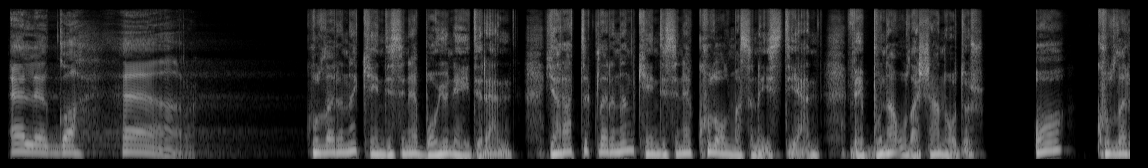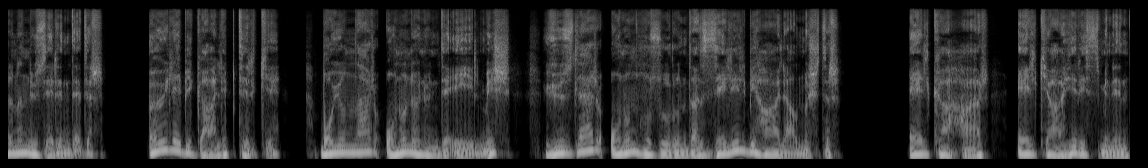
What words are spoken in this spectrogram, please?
El-Gahhar kullarını kendisine boyun eğdiren, yarattıklarının kendisine kul olmasını isteyen ve buna ulaşan odur. O, kullarının üzerindedir. Öyle bir galiptir ki, boyunlar onun önünde eğilmiş, yüzler onun huzurunda zelil bir hal almıştır. El-Kahhar, El-Kahir isminin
